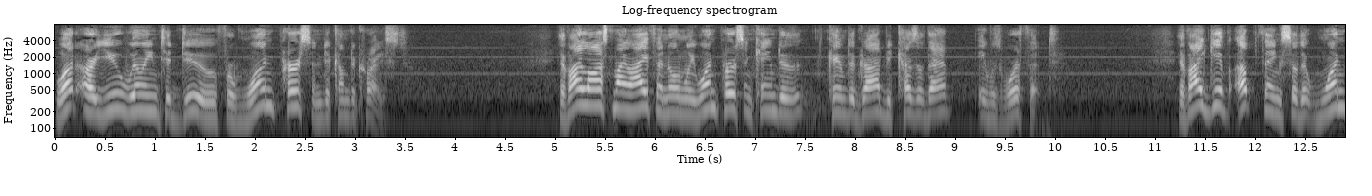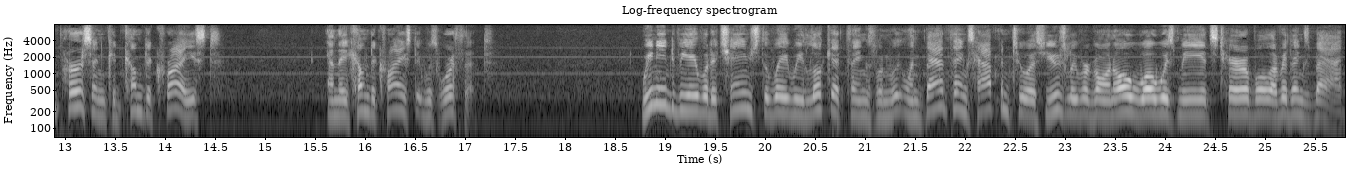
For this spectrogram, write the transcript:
What are you willing to do for one person to come to Christ? If I lost my life and only one person came to, came to God because of that, it was worth it. If I give up things so that one person could come to Christ and they come to Christ, it was worth it. We need to be able to change the way we look at things. When, we, when bad things happen to us, usually we're going, oh, woe is me, it's terrible, everything's bad.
